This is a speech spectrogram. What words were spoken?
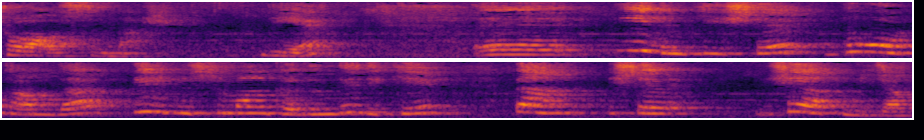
çoğalsınlar diye. Ee, diyelim ki işte bu ortamda bir Müslüman kadın dedi ki ben işte şey yapmayacağım,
